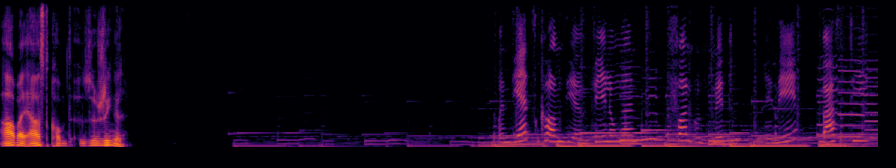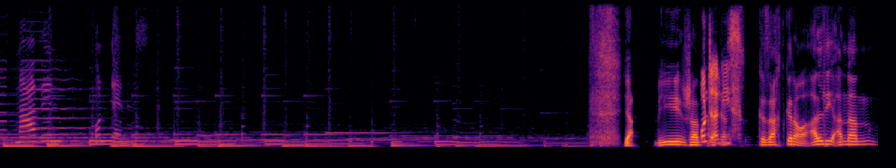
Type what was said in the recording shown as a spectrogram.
Aber erst kommt The Jingle. Und jetzt kommen die Empfehlungen von und mit René, Basti, Marvin und Dennis. Wie schon Und Alice. gesagt, genau. All die anderen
